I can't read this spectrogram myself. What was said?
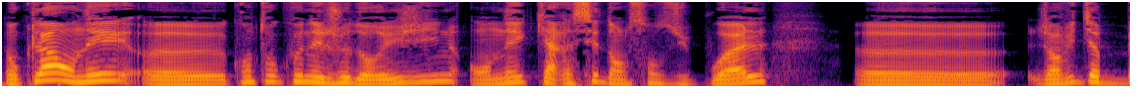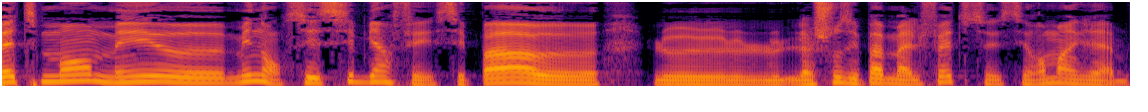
Donc là on est euh, quand on connaît le jeu d'origine, on est caressé dans le sens du poil. Euh, j'ai envie de dire bêtement, mais euh, mais non, c'est bien fait. C'est pas euh, le, le- la chose est pas mal faite. C'est vraiment agréable.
